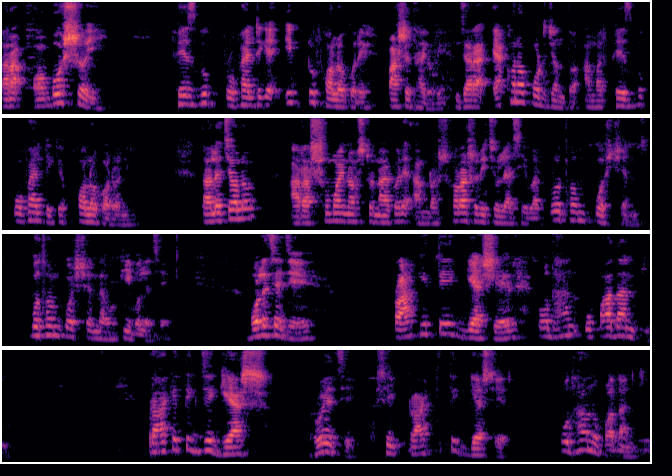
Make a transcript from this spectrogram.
তারা অবশ্যই ফেসবুক প্রোফাইলটিকে একটু ফলো করে পাশে থাকবে। যারা এখনও পর্যন্ত আমার ফেসবুক প্রোফাইলটিকে ফলো করনি, তাহলে চলো আর আর সময় নষ্ট না করে আমরা সরাসরি চলে আসি এবার প্রথম কোশ্চেন প্রথম কোশ্চেন দেখো কি বলেছে? বলেছে যে প্রাকৃতিক গ্যাসের প্রধান উপাদান কি? প্রাকৃতিক যে গ্যাস রয়েছে, সেই প্রাকৃতিক গ্যাসের প্রধান উপাদান কি?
